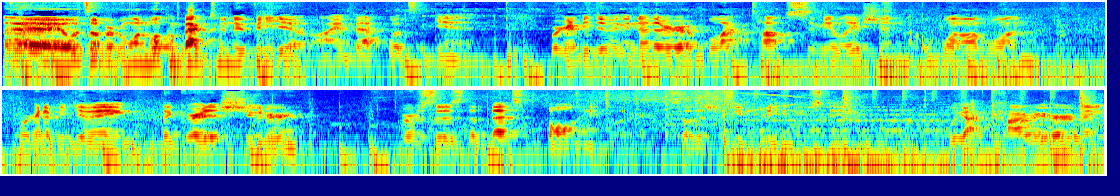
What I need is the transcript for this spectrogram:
Hey, what's up everyone? Welcome back to a new video. I am back once again. We're to be doing another blacktop simulation, a one-on-one. -on -one. We're to be doing the greatest shooter versus the best ball handler. So this should be pretty interesting. We got Kyrie Irving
